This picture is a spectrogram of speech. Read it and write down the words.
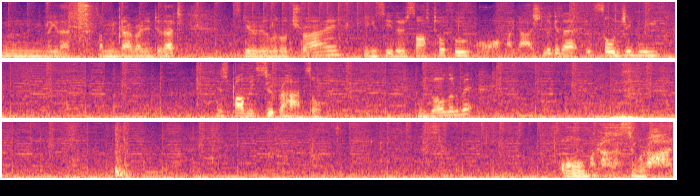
Mm, look at that. So I'm gonna dive right into that. Let's give it a little try. You can see there's soft tofu. Oh my gosh, look at that. It's so jiggly. It's probably super hot, so blow a little bit. Oh my god, that's super hot.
